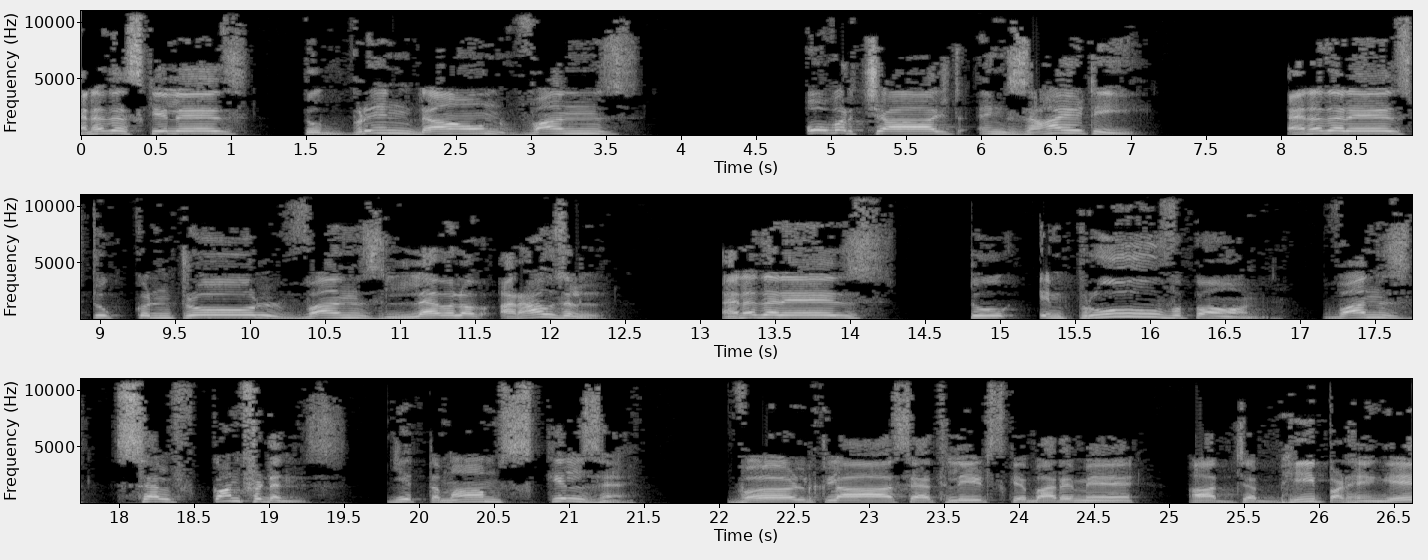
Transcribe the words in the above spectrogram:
another skill is to bring down one's over charged anxiety another is to control one's level of arousal another is to improve upon one's self-confidence یہ تمام skills ہیں world class athletes کے بارے میں آپ جب بھی پڑھیں گے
